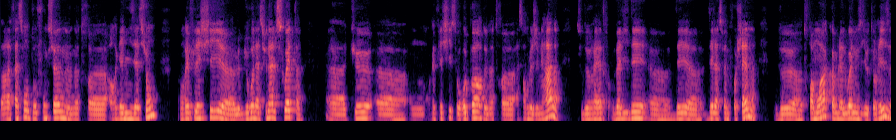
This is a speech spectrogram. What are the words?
la façon dont fonctionne notre organisation, on réfléchit, euh, le Bureau national souhaite euh, que euh, on réfléchisse au report de notre Assemblée générale. Ce devrait être validé dès, la semaine prochaine de trois mois, comme la loi nous y autorise.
